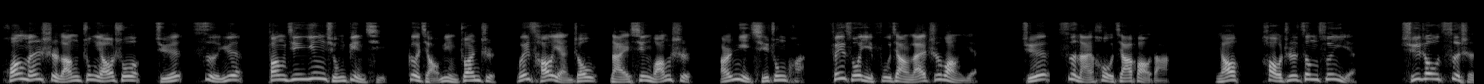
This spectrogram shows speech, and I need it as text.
黄门侍郎钟繇说傕四曰：方今英雄并起，各剿命专制。唯曹兖州乃兴王室，而逆其中款，非所以副将来之望也。爵四乃后加报答。尧号之曾孙也。徐州刺史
